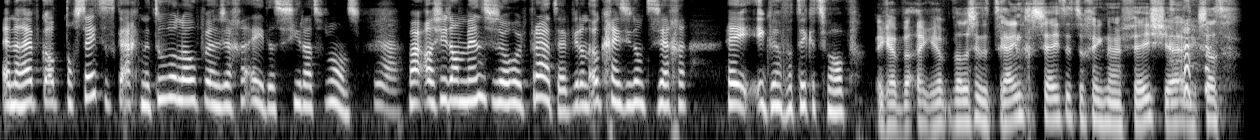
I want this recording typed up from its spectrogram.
En dan heb ik altijd nog steeds dat ik eigenlijk naartoe wil lopen en zeggen: hé, hey, dat is een sieraad van ons. Ja. Maar als je dan mensen zo hoort praten, heb je dan ook geen zin om te zeggen: hé, hey, ik ben van Ticketswap. Ik heb, ik heb wel eens in de trein gezeten. Toen ging ik naar een feestje en ik zat...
